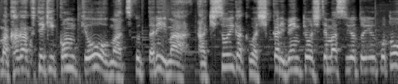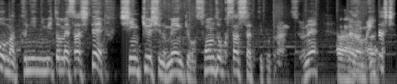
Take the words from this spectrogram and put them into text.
まあ科学的根拠をまあ作ったり、まあ基礎医学はしっかり勉強してますよということをまあ国に認めさせて、鍼灸師の免許を存続させたっていうことなんですよね。だからまあ、いたし、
